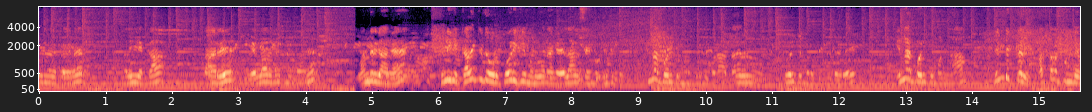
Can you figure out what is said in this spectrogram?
ஊடக தலைவர் தலைவி அக்கா சாரு எல்லாரும் என்ன பண்ணிருக்காங்க? வந்திருக்காங்க. இன்னைக்கு கலெக்டர்கிட்ட ஒரு கோரிக்கை மனுவை நாங்கள் எல்லாரும் சேர்ந்து கொடுத்துருக்கோம். என்ன கோரிக்கை மனு கொடுத்துருக்கோம்னா தலைவர் கோரிக்கை மனு கொடுத்துருக்காரு. என்ன கோரிக்கை மனுனா திண்டுக்கல் வத்தலக்குண்டு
